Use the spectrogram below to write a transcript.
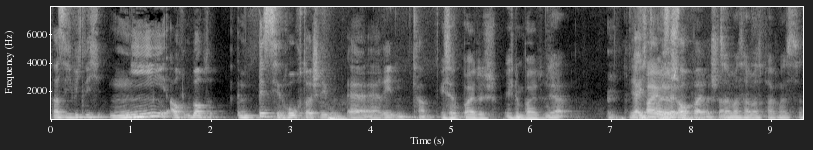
dass ich wirklich nie auch überhaupt ein bisschen Hochdeutsch leben, äh, äh, reden kann. Ich sag Bayerisch. Ich nehm Bayerisch. ja. Ja, ich, Bayerisch. ich sag auch bayerisch Sag dann. mal, sag mal, Packmeister.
